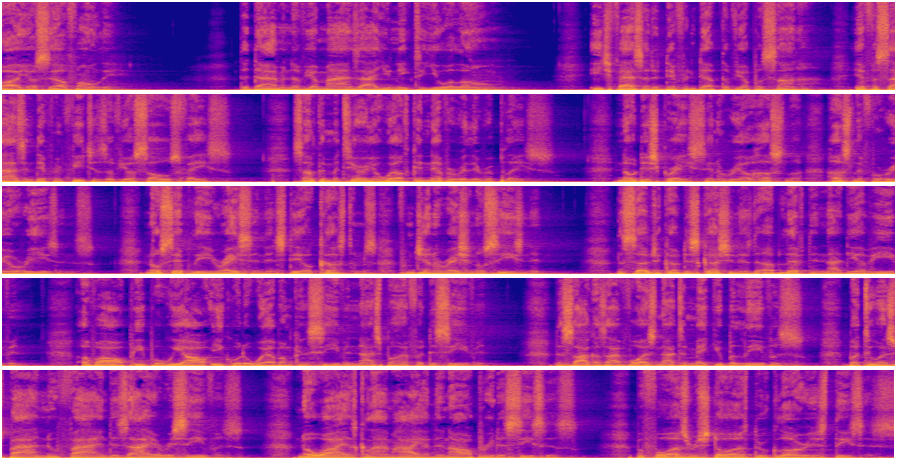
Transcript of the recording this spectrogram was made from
You are yourself only. The diamond of your mind's eye unique to you alone. Each facet a different depth of your persona, emphasizing different features of your soul's face. Something material wealth can never really replace. No disgrace in a real hustler, hustling for real reasons. No simply erasing instilled customs from generational seasoning. The subject of discussion is the uplifting, not the upheaving. Of all people, we all equal the web I'm conceiving, not spun for deceiving. The sagas I voice not to make you believers, but to inspire new fire and desire receivers. No wires climb higher than all predecessors. Before us restore us through glorious thesis.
